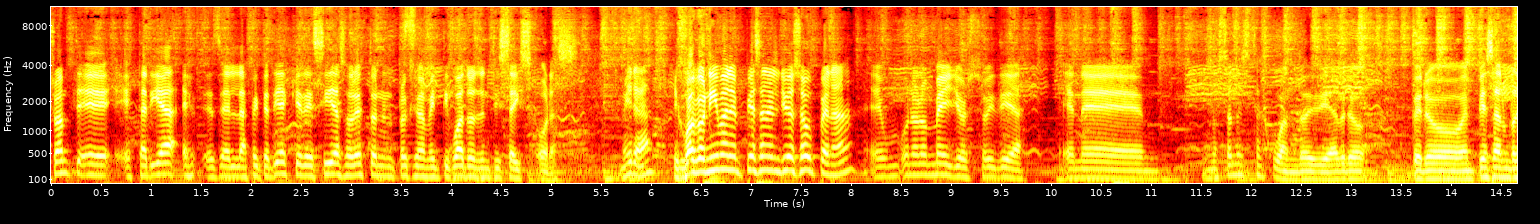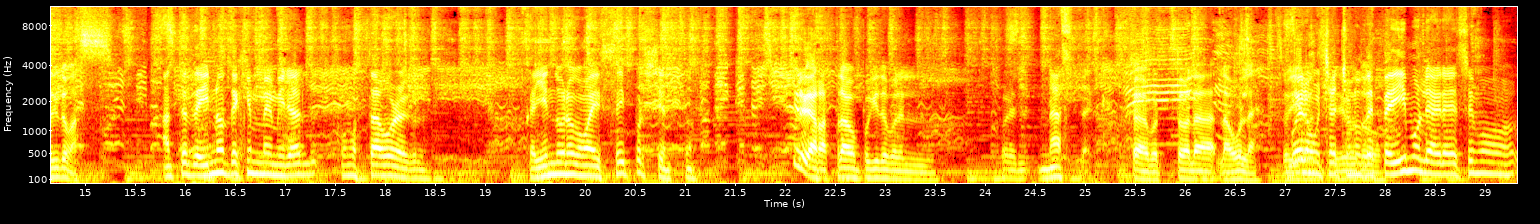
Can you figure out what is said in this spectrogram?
Trump eh, estaría, la expectativa es que decida sobre esto en las próximas 24 o 36 horas. Mira. Y Juan Niman empieza en el US Open, ¿ah? Eh, uno de los majors hoy día. En, no sé dónde está jugando hoy día, pero, pero empieza un ratito más. Antes de irnos, déjenme mirar cómo está Oracle cayendo 1,16%. Yo lo había arrastrado un poquito por el, por el Nasdaq. Claro, por toda la, ola. bueno, muchachos, nos despedimos, le agradecemos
